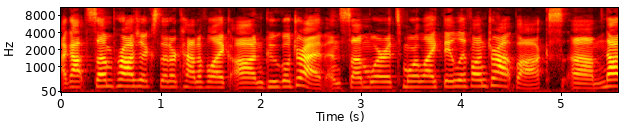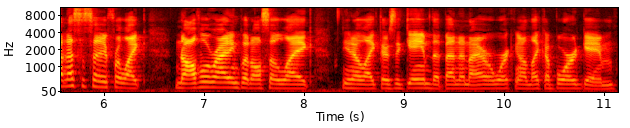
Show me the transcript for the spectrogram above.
I got some projects that are kind of like on Google Drive, and some where it's more like they live on Dropbox. Um, not necessarily for like novel writing, but also like, you know, like there's a game that Ben and I are working on, like a board game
